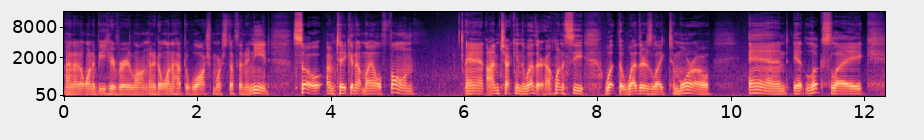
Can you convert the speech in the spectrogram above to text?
and I don't want to be here very long and I don't want to have to wash more stuff than I need. So I'm taking up my old phone and I'm checking the weather. I want to see what the weather's like tomorrow. And it looks like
